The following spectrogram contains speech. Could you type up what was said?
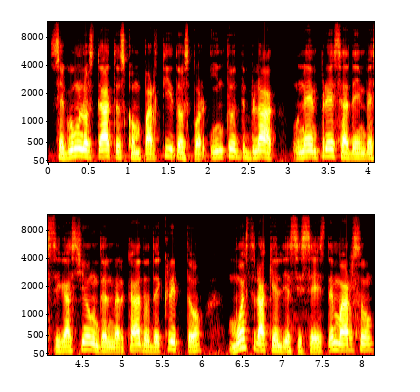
Según los datos compartidos por Into the Block, una empresa de investigación del mercado de cripto, muestra que el 16 de marzo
